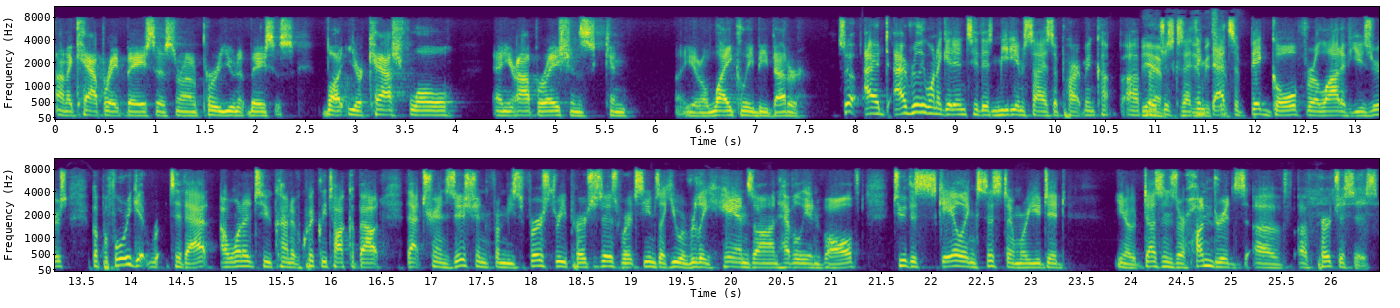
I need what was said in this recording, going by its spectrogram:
on a cap rate basis or on a per unit basis, but your cash flow and your operations can, you know, likely be better. So I, I really want to get into this medium-sized apartment uh, purchase because yeah, I think that's a big goal for a lot of users. But before we get to that, I wanted to kind of quickly talk about that transition from these first three purchases, where it seems like you were really hands-on, heavily involved, to this scaling system where you did, you know, dozens or hundreds of of purchases.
